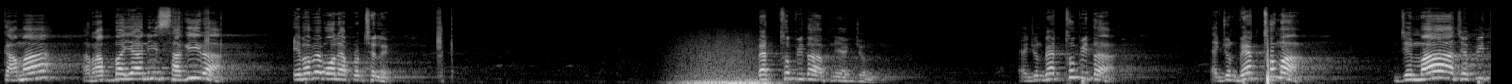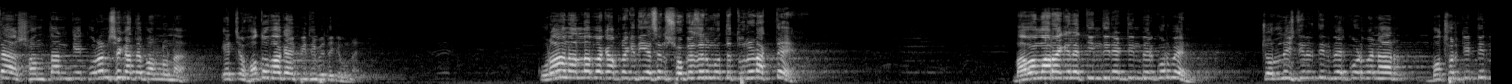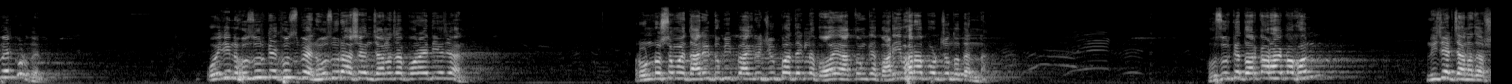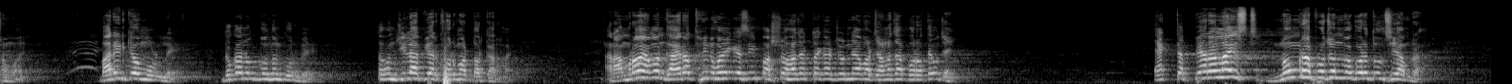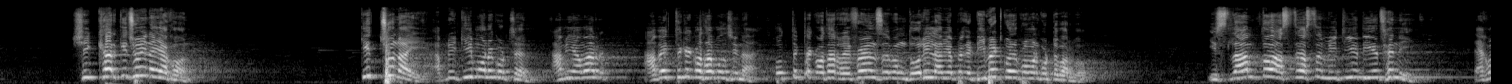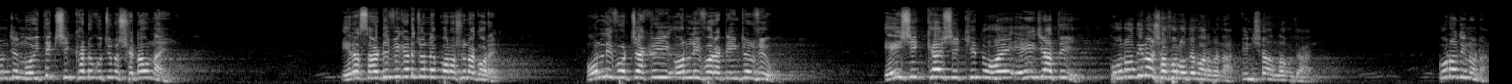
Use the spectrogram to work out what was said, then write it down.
কামা রাব্বাইয়ানি সাগিরা। এভাবে বলে আপনার ছেলে। ব্যর্থ পিতা আপনি একজন। একজন ব্যর্থ পিতা, একজন ব্যর্থ মা। যে মা, যে পিতা সন্তানকে কোরআন শেখাতে পারল না, এর চেয়ে হতভাগায় পৃথিবীতে কেউ নাই। কোরআন আল্লাহ পাক আপনাকে দিয়েছেন শোকেজের মধ্যে তুলে রাখতে। বাবা মারা গেলে তিন দিনের দিন বের করবেন, চল্লিশ দিনের দিন বের করবেন আর বছর কির দিন বের করবেন। ওই দিন হুজুরকে খুঁজবেন, হুজুর আসেন, জানাজা পড়াই দিয়ে যান। অন্য সময় দাড়ি টুপি, পাগড়ি, জুব্বা দেখলে ভয়, আতঙ্কে বাড়ি ভাড়া পর্যন্ত দেন না। হুজুরকে দরকার হয় কখন? নিজের জানাজার সময়। বাড়ির কেউ মরলে, দোকান উদ্বোধন করবে, তখন জিলাপি আর খোরমার দরকার হয়। আর আমরাও এমন গায়রতহীন হয়ে গেছি, পাঁচশো হাজার টাকার জন্য আবার জানাজা পড়াতেও যাই। একটা প্যারালাইজড নোংরা প্রজন্ম গড়ে তুলছি আমরা। শিক্ষার কিছুই নাই এখন। কিচ্ছু নাই। আপনি কি মনে করছেন? আমি আমার আবেগ থেকে কথা বলছি না। প্রত্যেকটা কথার রেফারেন্স এবং দলিল আমি আপনাকে ডিবেট করে প্রমাণ করতে পারব। ইসলাম তো আস্তে আস্তে মিটিয়ে দিয়েছেনই। এখন যে নৈতিক শিক্ষাটুকু ছিল সেটাও নাই। এরা সার্টিফিকেটের জন্য পড়াশোনা করে। অনলি ফর চাকরি অনলি ফর একটা ইন্টারভিউ এই শিক্ষায় শিক্ষিত হয়ে এই জাতি কোনোদিনও সফল হতে পারবে না, ইনশাআল্লাহ তাআলা। কোনোদিনও না।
